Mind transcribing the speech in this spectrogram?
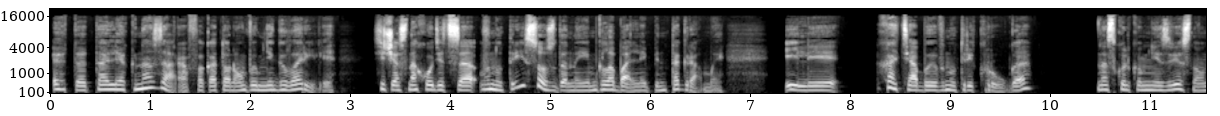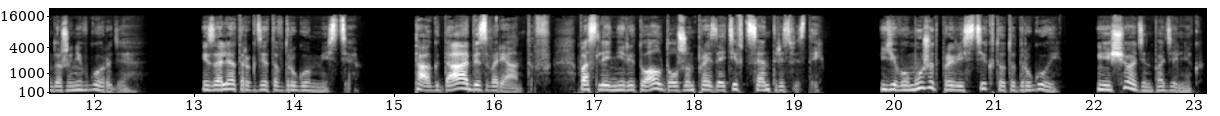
этот Олег Назаров, о котором вы мне говорили, сейчас находится внутри созданной им глобальной пентаграммы или хотя бы внутри круга?» Насколько мне известно, он даже не в городе. Изолятор где-то в другом месте. Тогда без вариантов. Последний ритуал должен произойти в центре звезды. Его может провести кто-то другой. Еще один подельник.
